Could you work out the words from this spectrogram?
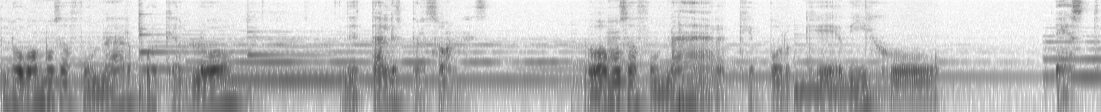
lo vamos a funar porque habló de tales personas. Lo vamos a funar que porque dijo esto.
